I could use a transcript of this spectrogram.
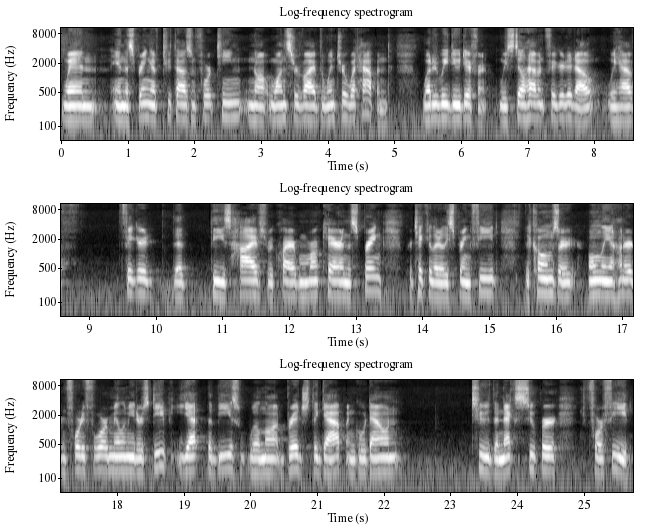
When in the spring of 2014 not one survived the winter, what happened? What did we do different? We still haven't figured it out. We have figured that these hives require more care in the spring, particularly spring feed. The combs are only 144 millimeters deep, yet the bees will not bridge the gap and go down to the next super for feed.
